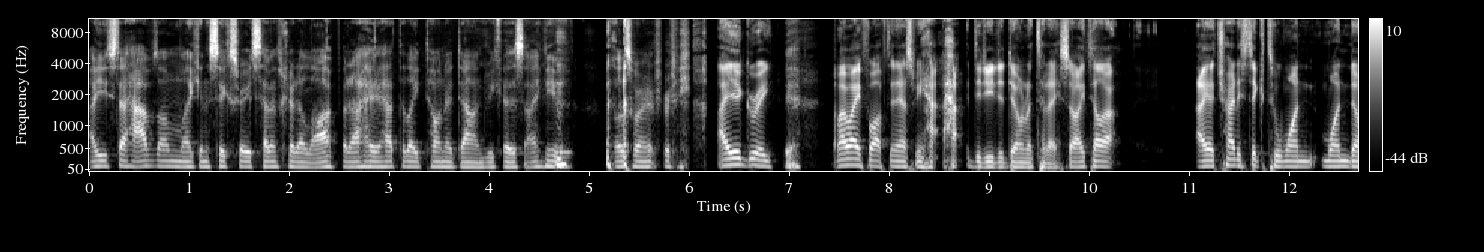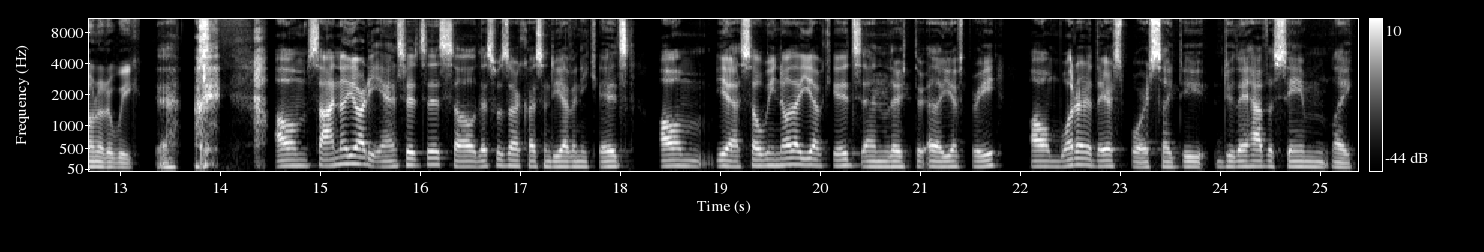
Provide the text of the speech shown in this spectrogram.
I used to have them like in sixth grade, seventh grade a lot, but I had to like tone it down because I knew those weren't for me. I agree. Yeah. My wife often asks me, how, how, "Did you eat a donut today?" So I tell her, I try to stick to one one donut a week. Yeah. Okay. Um. So I know you already answered this. So this was our question. Do you have any kids? Um. Yeah. So we know that you have kids, and they're th- uh, you have three. Um. What are their sports like? Do you, do they have the same like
